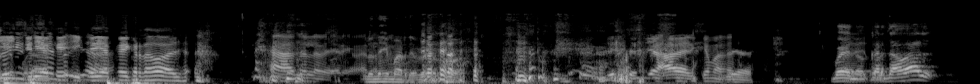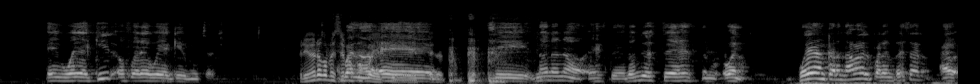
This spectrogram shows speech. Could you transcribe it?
¿Y qué día, cae carnaval? Ah, no la verga, Lunes y martes. Ya, a ver, ¿qué más? Bueno, ver, carnaval en Guayaquil o fuera de Guayaquil, muchachos. Primero comencemos Bueno, con Guayaquil, eh. Sí, no, no, no. Este, ¿Dónde ustedes? Bueno, juegan carnaval para empezar. A-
